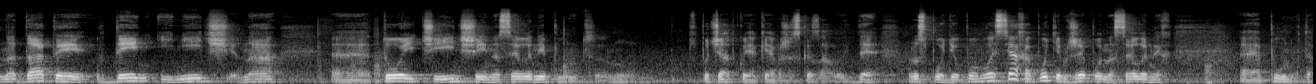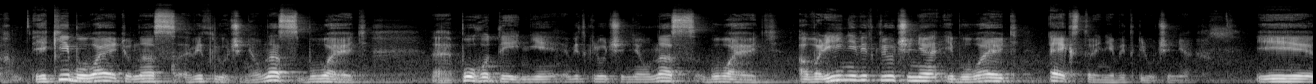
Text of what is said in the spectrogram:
надати в день і ніч на той чи інший населений пункт. Ну, спочатку, як я вже сказав, йде розподіл по областях, а потім вже по населених пунктах. Які бувають у нас відключення? У нас бувають погодинні відключення, у нас бувають аварійні відключення і бувають екстрені відключення. І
